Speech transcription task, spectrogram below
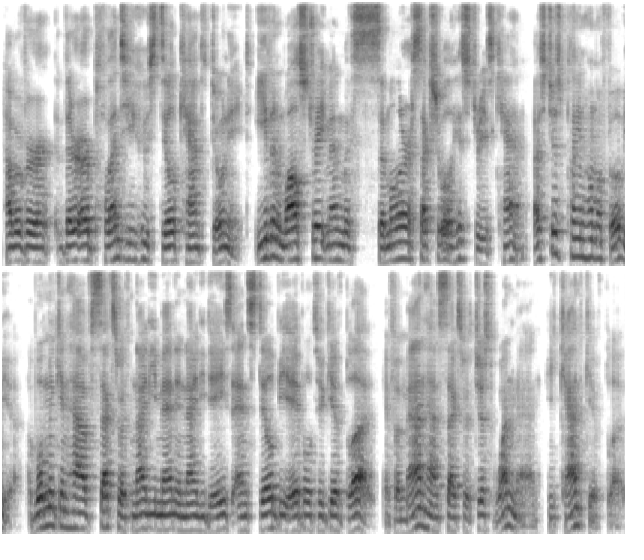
However, there are plenty who still can't donate, even while straight men with similar sexual histories can. That's just plain homophobia. A woman can have sex with 90 men in 90 days and still be able to give blood. If a man has sex with just one man, he can't give blood.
